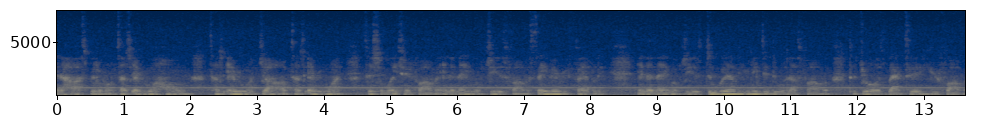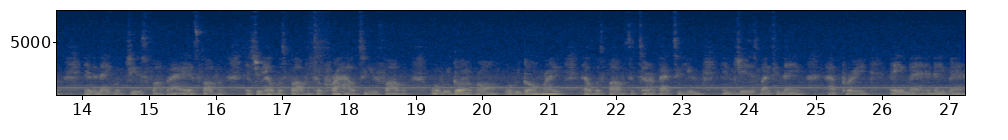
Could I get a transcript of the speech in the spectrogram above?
in the hospital room. Touch everyone home. Touch everyone's job. Touch everyone's situation, Father. In the name of Jesus, Father, save every family. Back to you, Father. In the name of Jesus, Father, I ask, Father, that you help us, Father, to cry out to you, Father, when we're doing wrong, when we're doing right. Help us, Father, to turn back to you. In Jesus' mighty name, I pray. Amen and amen.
